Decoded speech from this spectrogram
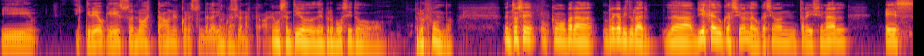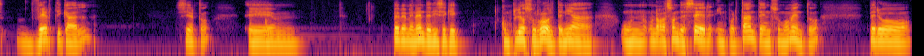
y, creo que eso no ha estado en el corazón de la discusión hasta ahora. En un sentido de propósito profundo. Entonces, como para recapitular, la vieja educación, la educación tradicional, es vertical, ¿cierto? Eh, Pepe Menéndez dice que cumplió su rol, tenía una razón de ser importante en su momento, pero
